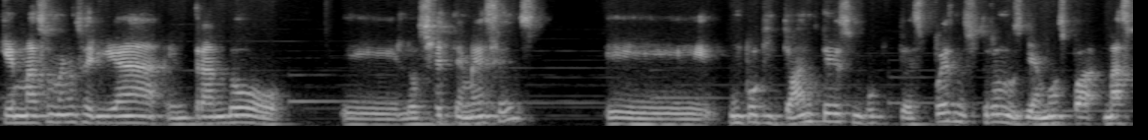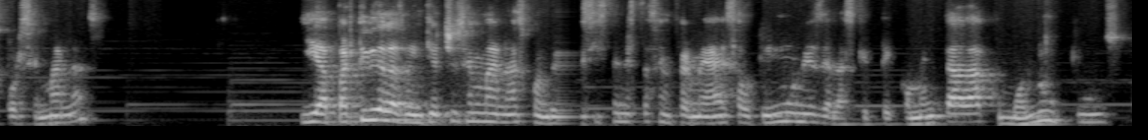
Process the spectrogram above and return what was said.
que más o menos sería entrando eh, los siete meses, un poquito antes, un poquito después, nosotros nos guiamos más por semanas. Y a partir de las 28 semanas, cuando existen estas enfermedades autoinmunes de las que te comentaba, como lupus,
